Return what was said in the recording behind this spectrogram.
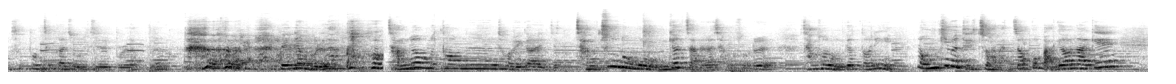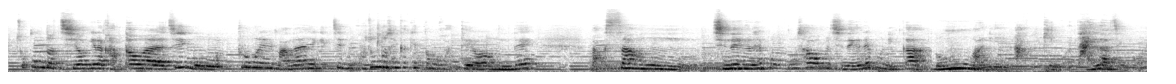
첫 번째까지 올 줄 몰랐고요. 매년 몰랐고 작년부터는 저희가 이제 장충동으로 옮겼잖아요 장소를 장소를 옮겼더니 그냥 옮기면 될 줄 알았죠. 꼭 막연하게 조금 더 지역이랑 가까워야지 뭐 프로그램이 많아야겠지 뭐 그 정도 생각했던 것 같아요. 근데 막상 진행을 해보고 사업을 진행을 해보니까 너무 많이 바뀐 거예요. 달라진 거예요.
